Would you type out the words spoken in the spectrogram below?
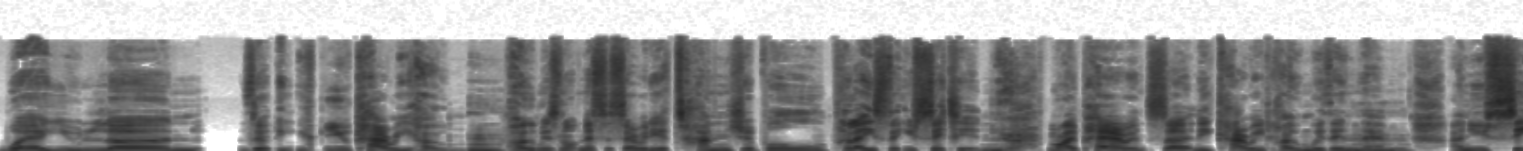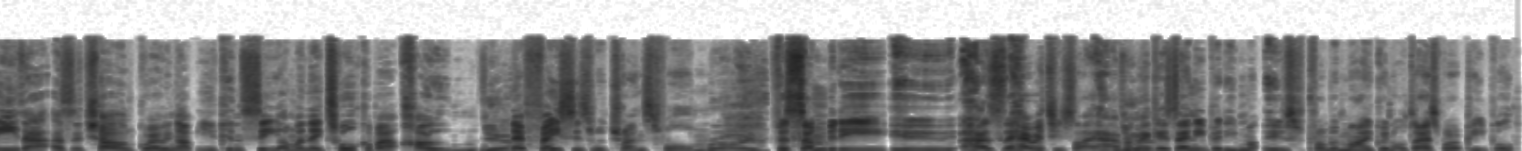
where you learn that you, carry home. Mm. Home is not necessarily a tangible place that you sit in. Yeah. My parents certainly carried home within them. And you see that as a child growing up. You can see, and when they talk about home, Yeah. their faces would transform Right. for somebody who has the heritage that I have, and I guess anybody who's from a migrant or diasporic people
